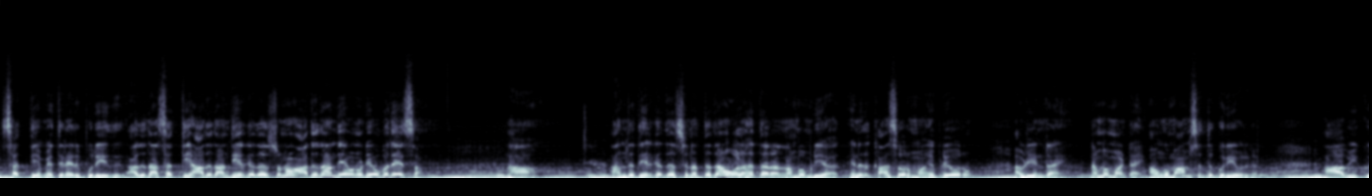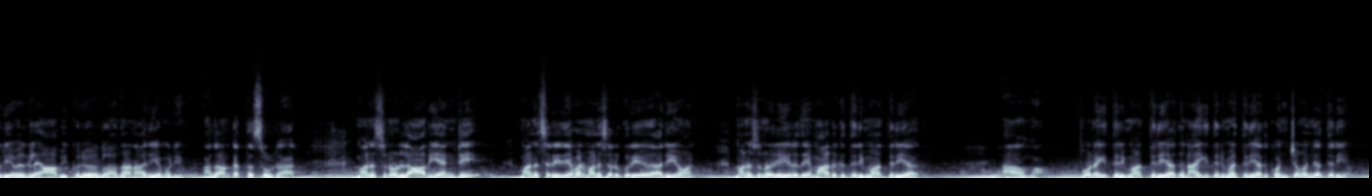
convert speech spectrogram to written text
சத்தியம். எத்தனை பேருக்கு புரியுது? அதுதான் சத்தியம் அதுதான் தீர்க்க தரிசனம் அதுதான் தேவனுடைய உபதேசம். ஆம். அந்த தீர்க்க தரிசனத்தை தான் உலகத்தாரால் நம்ப முடியாது. எனது காசு வருமா? எப்படி வரும்? அப்படின்றாங்க நம்ப மாட்டாங்க அவங்க மாம்சத்துக்குரியவர்கள். ஆவிக்குரியவர்களே ஆவிக்குரியவர்களாக தான் அறிய முடியும். அதான் கத்த சொல்கிறார் மனுஷனுள்ள ஆவி அன்றி மனுஷர் எவன் மனுஷருக்குரிய அறிவான்? மனுஷனுடைய இருதயம் மாடுக்கு தெரியுமா? தெரியாது. ஆமாம் பூனைக்கு தெரியுமா? தெரியாது. நாய்க்கு தெரியுமா? தெரியாது. கொஞ்சம் கொஞ்சம் தெரியும்.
